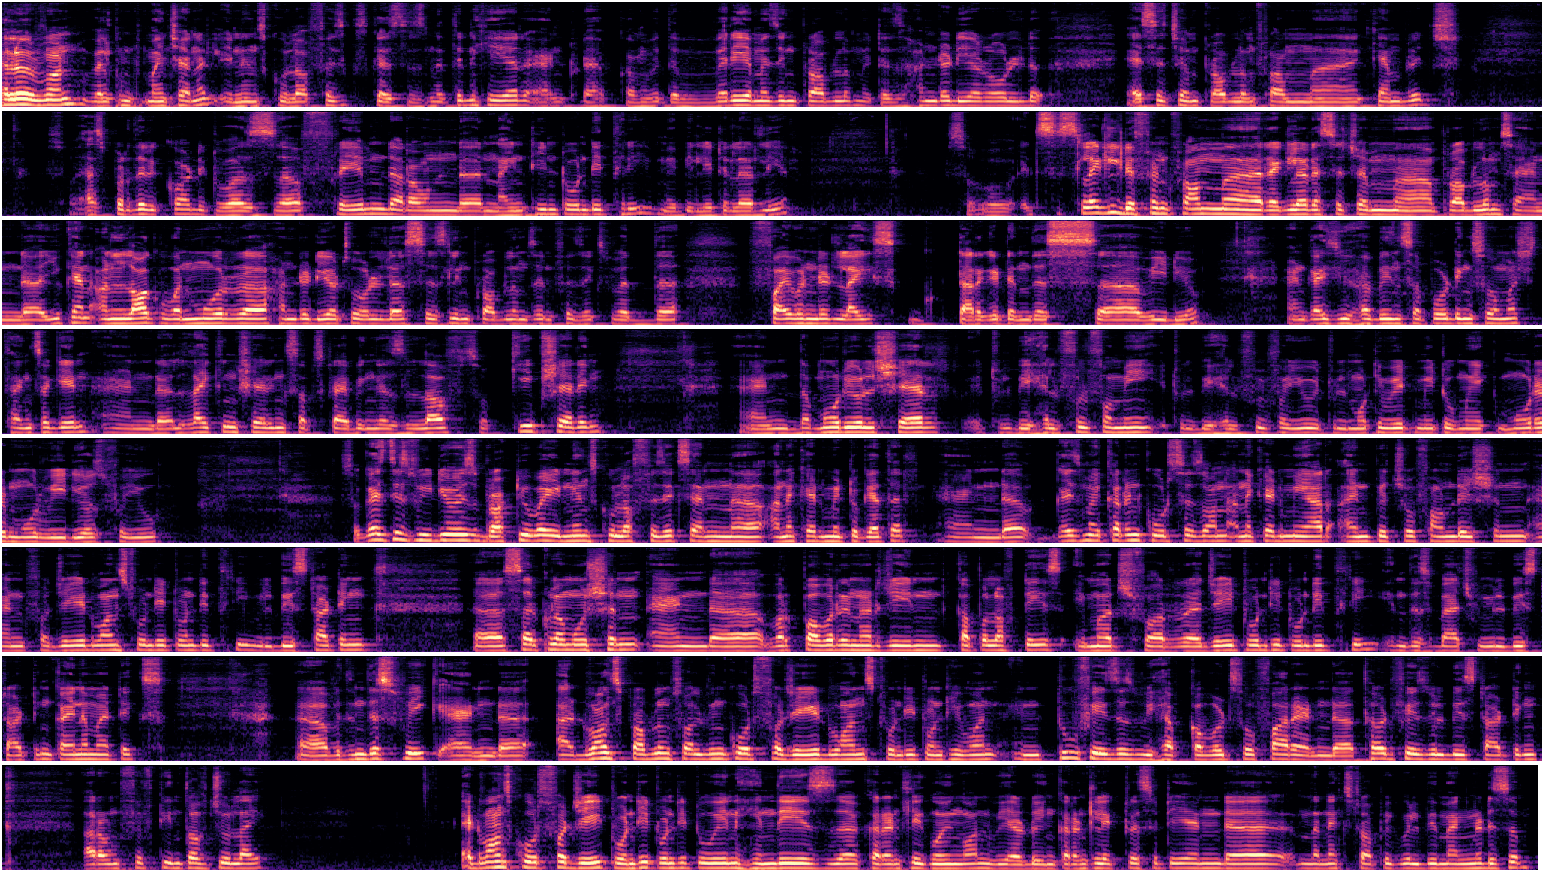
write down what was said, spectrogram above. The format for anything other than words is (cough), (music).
Hello everyone, welcome to my channel Indian School of Physics. Guys, this is Nitin here and today I've come with a very amazing problem. It is 100 year old SHM problem from uh, Cambridge. So as per the record, it was uh, framed around uh, 1923, maybe little earlier. So it's slightly different from uh, regular SHM uh, problems and uh, you can unlock one more 100 years old sizzling problems in physics with the 500 likes target in this video and guys you have been supporting so much. Thanks again. And uh, liking sharing subscribing is love. So keep sharing. And the more you'll share it will be helpful for me. It will be helpful for you. It will motivate me to make more and more videos for you. So guys this video is brought to you by indian school of physics and uh, unacademy together. And uh, guys my current courses on unacademy are INPHO foundation. And for JEE advanced 2023 we'll be starting circular motion and uh, work power energy in couple of days. Emerge for uh, JEE 2023 in this batch we will be starting kinematics uh, within this week. And uh, advanced problem solving course for JEE Advanced 2021 in two phases we have covered so far. And uh, third phase will be starting around 15th of July. Advanced course for JEE 2022 in Hindi is uh, currently going on. We are doing current electricity. And the next topic will be magnetism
